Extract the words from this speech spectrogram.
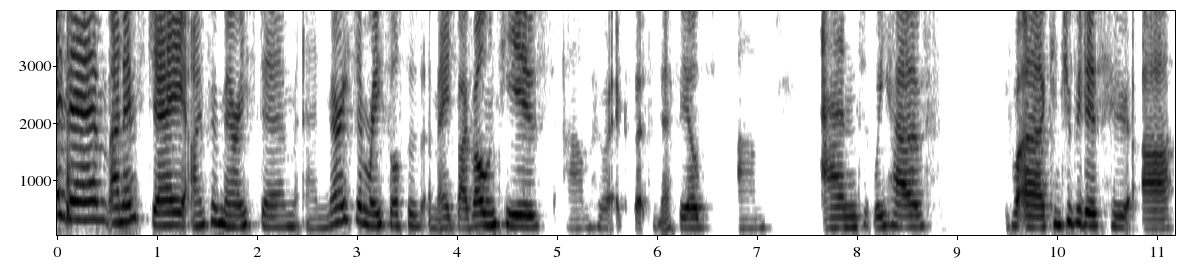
Hi there, my name's Jay. I'm from Meristem and Meristem resources are made by volunteers um, who are experts in their fields. Um, and we have uh, contributors who are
